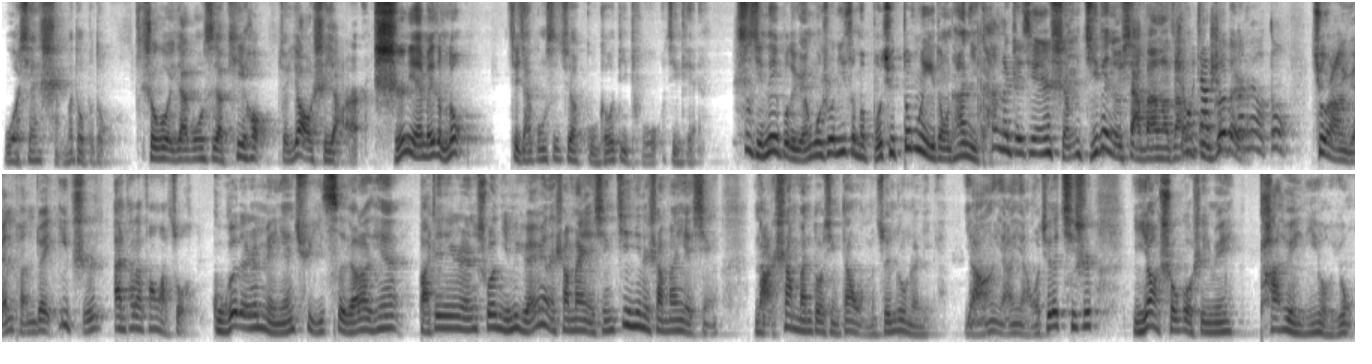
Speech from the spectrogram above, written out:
我先什么都不动。收购一家公司叫 Keyhole，叫钥匙眼儿，十年没怎么动。这家公司就叫谷歌地图。今天自己内部的员工说，你怎么不去动一动它？你看看这些人什么几点就下班了？咱们谷歌的人都没有动，就让原团队一直按他的方法做。谷歌的人每年去一次聊聊天，把这些人说你们远远的上班也行，近近的上班也行，哪儿上班都行，但我们尊重着你，养养养。我觉得其实你要收购是因为他对你有用，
